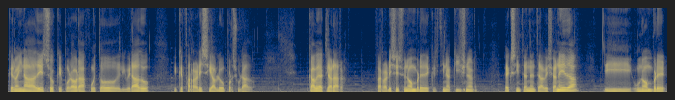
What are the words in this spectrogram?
que no hay nada de eso, que por ahora fue todo deliberado y que Ferraresi habló por su lado. Cabe aclarar, Ferraresi es un hombre de Cristina Kirchner, ex intendente de Avellaneda y un hombre,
